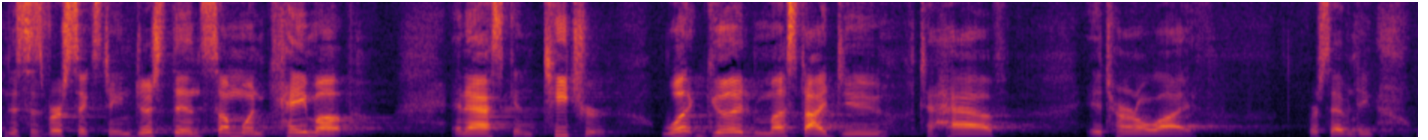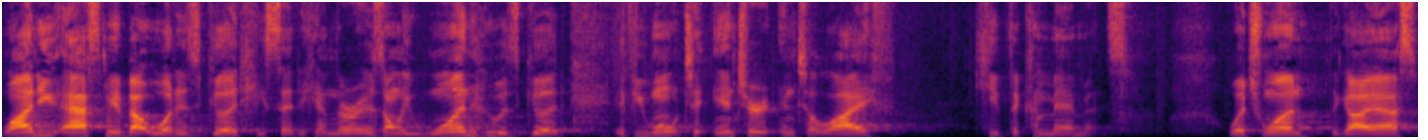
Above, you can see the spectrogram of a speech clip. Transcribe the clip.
this is verse 16, just then someone came up and ask him, Teacher, what good must I do to have eternal life? Verse 17, Why do you ask me about what is good? He said to him, There is only one who is good. If you want to enter into life, keep the commandments. Which one? The guy asked.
